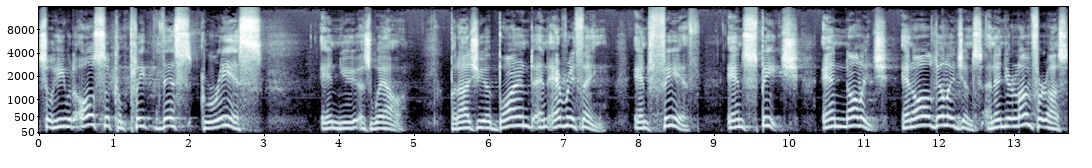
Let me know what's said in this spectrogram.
so he would also complete this grace in you as well. But as you abound in everything, in faith, in speech, in knowledge, in all diligence, and in your love for us,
